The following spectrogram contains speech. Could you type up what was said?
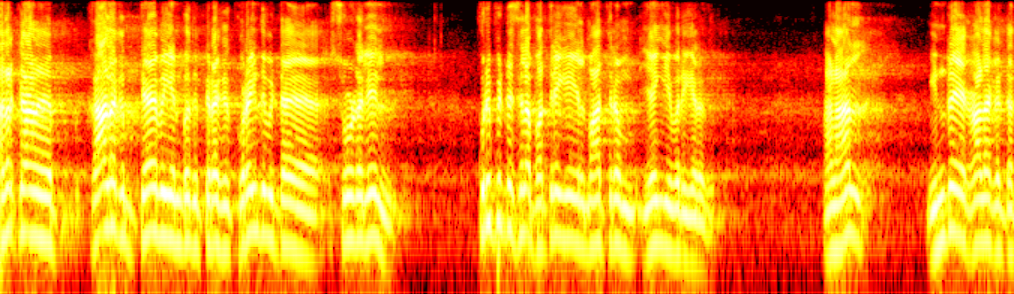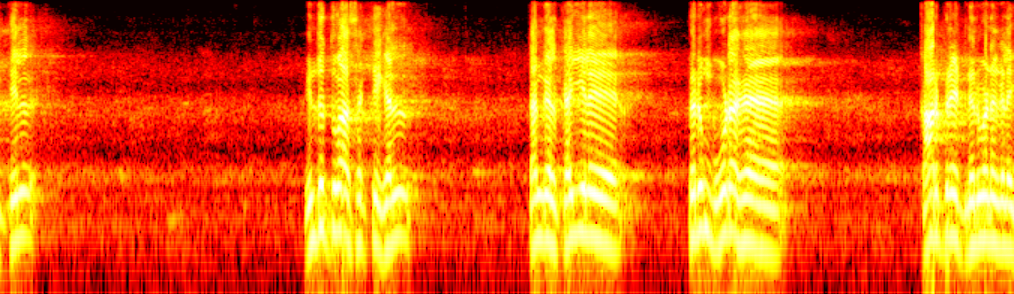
அதற்கான காலகம் தேவை என்பது பிறகு குறைந்துவிட்ட சூழலில் குறிப்பிட்ட சில பத்திரிகைகள் மாத்திரம் இயங்கி வருகிறது. ஆனால் இன்றைய காலகட்டத்தில் இந்துத்துவா சக்திகள் தங்கள் கையிலே பெரும் ஊடக கார்ப்பரேட் நிறுவனங்களை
